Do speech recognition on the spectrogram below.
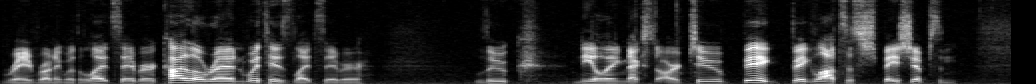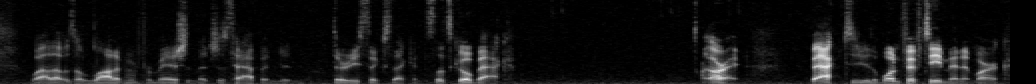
Rey running with a lightsaber, Kylo Ren with his lightsaber, Luke kneeling next to R2. Big, big, lots of spaceships and Wow, that was a lot of information that just happened in 36 seconds. Let's go back. Alright, back to the 115 minute mark.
